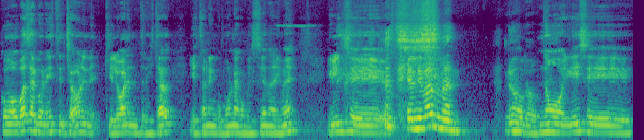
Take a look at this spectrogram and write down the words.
como pasa con este chabón en el- que lo van a entrevistar y están en como una comisión de anime. Y le dice. El de Batman. No. No. No, el que dice.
